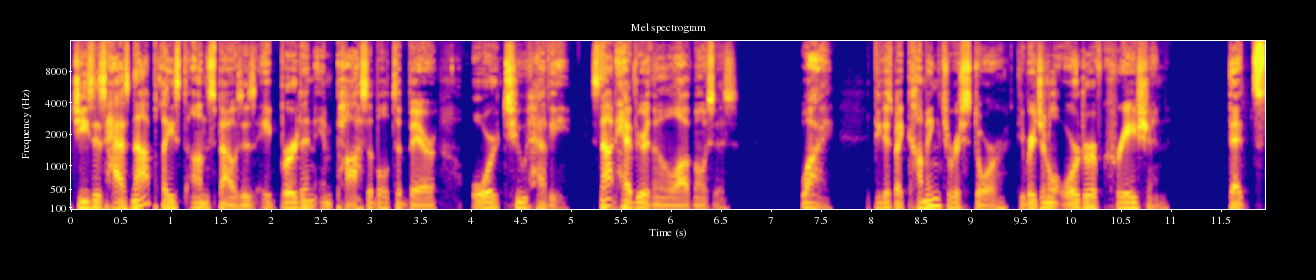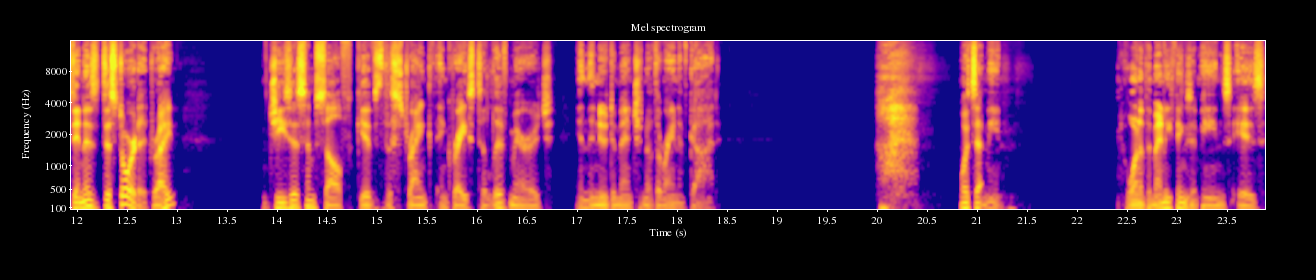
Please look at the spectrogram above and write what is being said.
Jesus has not placed on spouses a burden impossible to bear or too heavy. It's not heavier than the law of Moses. Why? Because by coming to restore the original order of creation, that sin is distorted, right? Jesus himself gives the strength and grace to live marriage in the new dimension of the reign of God. What's that mean? One of the many things it means is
